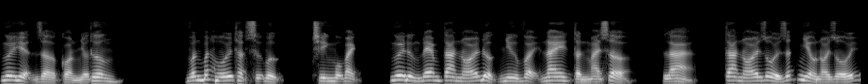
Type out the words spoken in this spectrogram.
ngươi hiện giờ còn nhớ thương. Vẫn bất hối thật sự bực, trình mộ bạch, ngươi đừng đem ta nói được như vậy nay tần mai sở, là, ta nói rồi rất nhiều nói dối,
